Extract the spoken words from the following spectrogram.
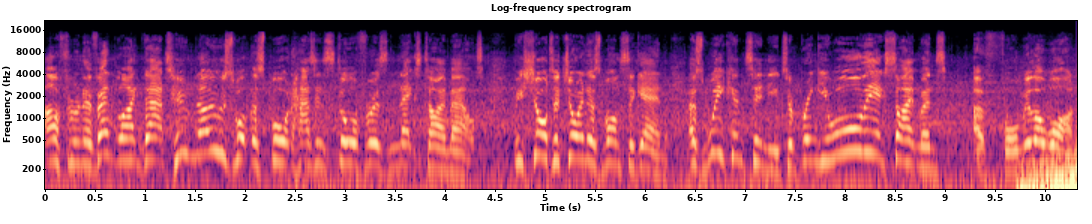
After an event like that, who knows what the sport has in store for us next time out. Be sure to join us once again as we continue to bring you all the excitement of Formula One.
